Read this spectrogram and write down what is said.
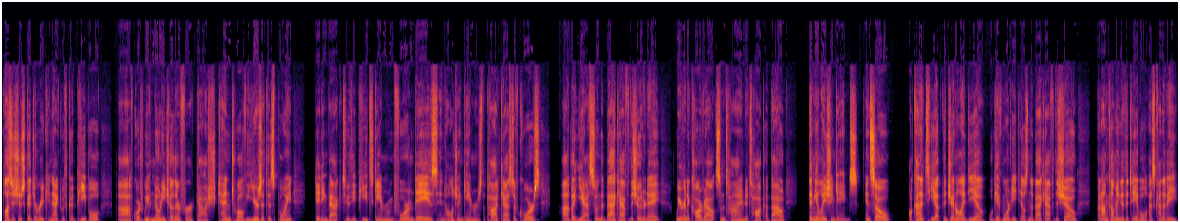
Plus, it's just good to reconnect with good people. Uh, of course, we've known each other for, gosh, 10, 12 years at this point, dating back to the Pete's Game Room Forum days and All Gamers, the podcast, of course. Uh, but yeah, so in the back half of the show today, we are going to carve out some time to talk about simulation games. And so I'll kind of tee up the general idea. We'll give more details in the back half of the show. But I'm coming to the table as kind of a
